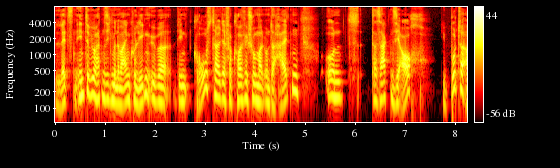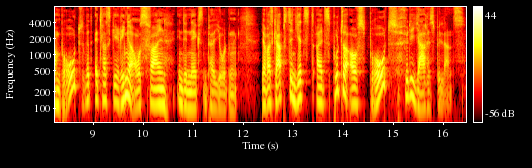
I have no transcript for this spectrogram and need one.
letzten Interview hatten sich mit meinem Kollegen über den Großteil der Verkäufe schon mal unterhalten und da sagten sie auch, die Butter am Brot wird etwas geringer ausfallen in den nächsten Perioden. Ja, was gab es denn jetzt als Butter aufs Brot für die Jahresbilanz?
